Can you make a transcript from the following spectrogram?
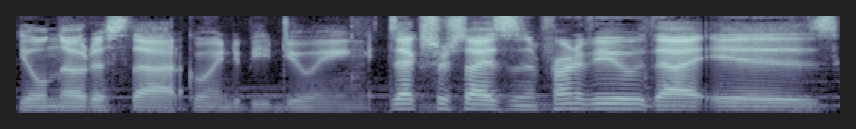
you'll notice that I'm going to be doing exercises in front of you. That is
